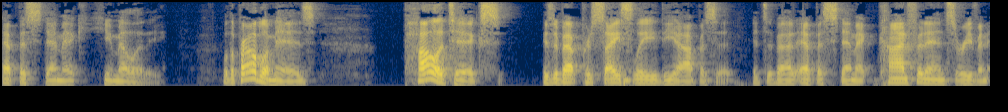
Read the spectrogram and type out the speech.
epistemic humility. Well, the problem is politics is about precisely the opposite. It's about epistemic confidence or even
